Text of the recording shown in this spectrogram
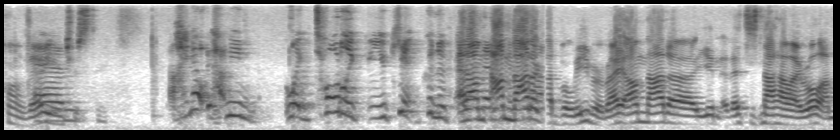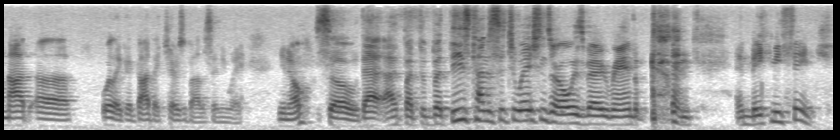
Huh, very And- interesting. I know. I mean, like totally, you can't couldn't have. And I'm I'm not a God believer, right? I'm not a you know that's just not how I roll. I'm not uh or like a God that cares about us anyway, you know. So that I, but the, but these kind of situations are always very random and and make me think.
